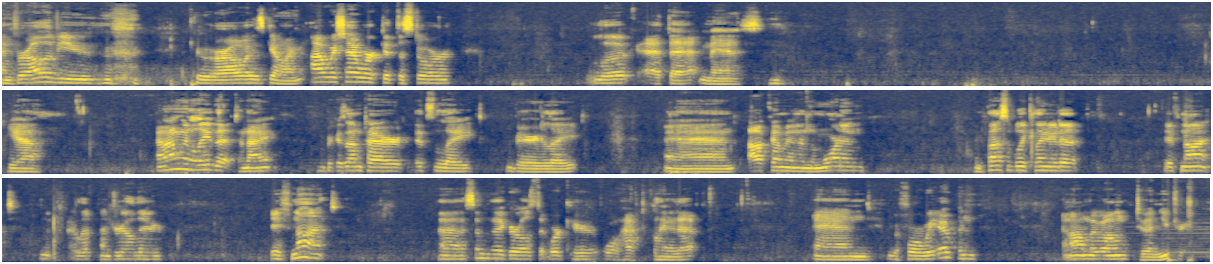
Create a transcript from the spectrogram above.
And for all of you who are always going, I wish I worked at the store, look at that mess. Yeah. And I'm going to leave that tonight because I'm tired. It's late, very late. And I'll come in in the morning and possibly clean it up. If not, I left my drill there. If not, uh, some of the girls that work here will have to clean it up. And before we open, I'll move on to a new tree.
